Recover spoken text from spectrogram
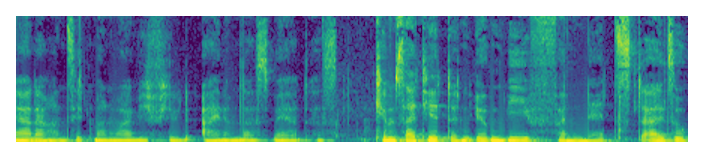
Ja, daran sieht man mal, wie viel einem das wert ist. Kim, seid ihr denn irgendwie vernetzt? Also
